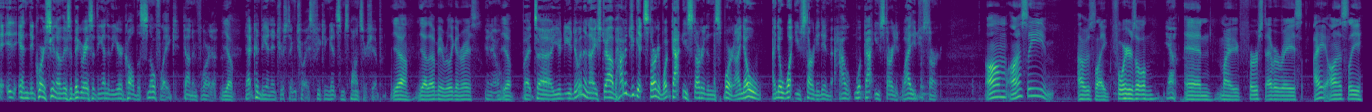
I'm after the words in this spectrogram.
it, and of course, you know, there's a big race at the end of the year called the Snowflake down in Florida. Yep. That could be an interesting choice if you can get some sponsorship. Yeah. Yeah. That would be a really good race. You know. Yep. But uh, you're you're doing a nice job. How did you get started? What got you started in the sport? I know I know what you started in, but how? What got you started? Why did you start? Um, honestly, I was like four years old, Yeah. and my first ever race. I honestly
